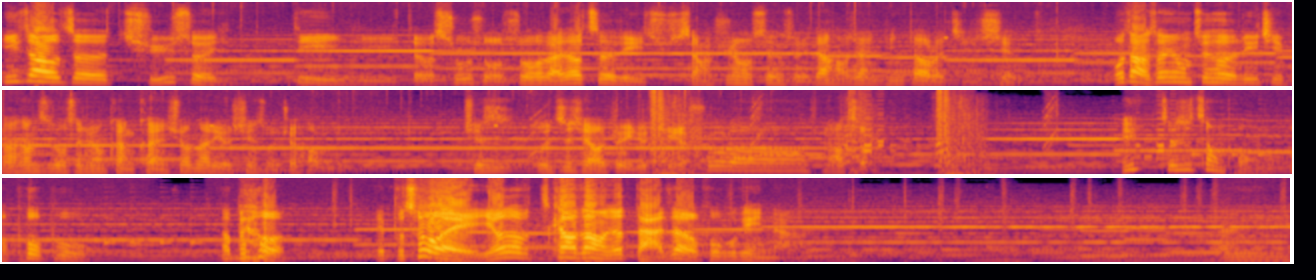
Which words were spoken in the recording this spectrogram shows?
依照着取水地理的书所说，来到这里想寻用圣水，但好像已经到了极限。我打算用最后的力气爬上这座山丘看看，希望那里有线索就好了。其实文字写到这里就结束了，拿走。哎，这是帐篷哦，破布。啊，不要，哎，不错哎，以后看到帐篷就打，这有破布可以拿。嗯，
